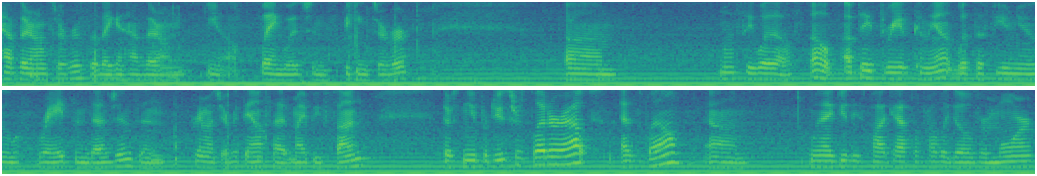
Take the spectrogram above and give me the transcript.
have their own server, so they can have their own you know language and speaking server. Um, let's see what else. Oh, update three is coming out with a few new raids and dungeons and pretty much everything else that might be fun. There's new producers letter out as well. Um, when I do these podcasts, I'll probably go over more,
